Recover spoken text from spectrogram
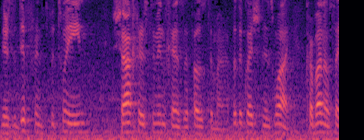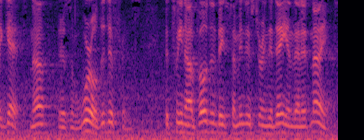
there's a difference between Shachar Simincha as opposed to Mara. But the question is why? Karbanos I get. No? There's a world of difference between Avod and Beis Hamikdash during the day and then at night.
